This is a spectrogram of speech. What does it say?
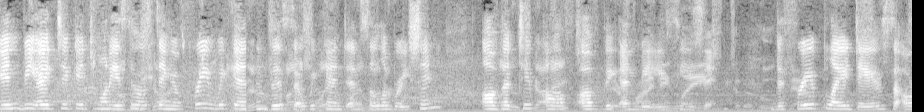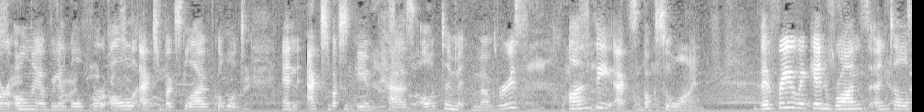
NBA 2K20 is hosting a free weekend this weekend in celebration of the tip-off of the NBA season. The free play days are only available for all Xbox Live Gold and Xbox Game Pass Ultimate members on the Xbox One. The free weekend runs until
